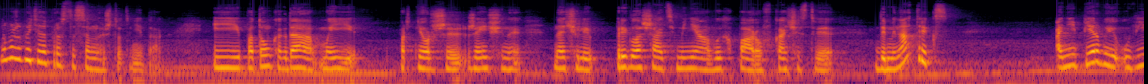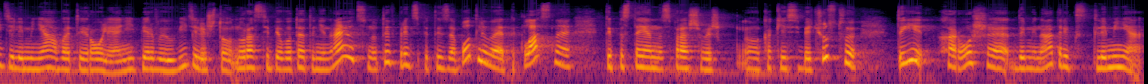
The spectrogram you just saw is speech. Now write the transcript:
ну, может быть, это просто со мной что-то не так. И потом, когда мои партнерши, женщины, начали приглашать меня в их пару в качестве доминатрикс, они первые увидели меня в этой роли, они первые увидели, что, ну, раз тебе вот это не нравится, но ты, в принципе, ты заботливая, ты классная, ты постоянно спрашиваешь, э, как я себя чувствую, ты хорошая доминатрикс для меня.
